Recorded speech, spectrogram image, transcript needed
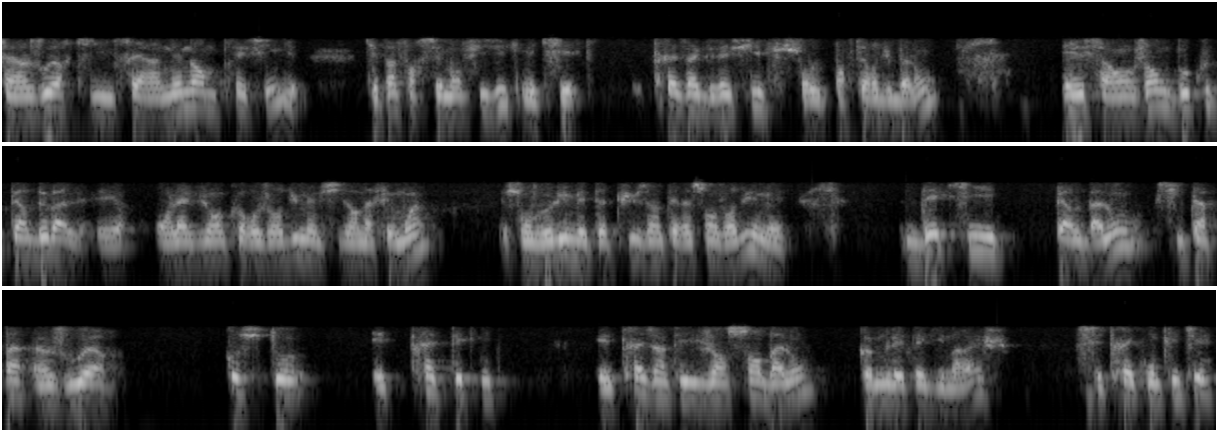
c'est un joueur qui fait un énorme pressing, qui est pas forcément physique, mais qui est très agressif sur le porteur du ballon, et ça engendre beaucoup de pertes de balles. Et on l'a vu encore aujourd'hui, même s'il en a fait moins. Son volume est plus intéressant aujourd'hui, mais dès qu'il perd le ballon, si t'as pas un joueur costaud et très technique et très intelligent sans ballon, comme l'était Guimarães, c'est très compliqué.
